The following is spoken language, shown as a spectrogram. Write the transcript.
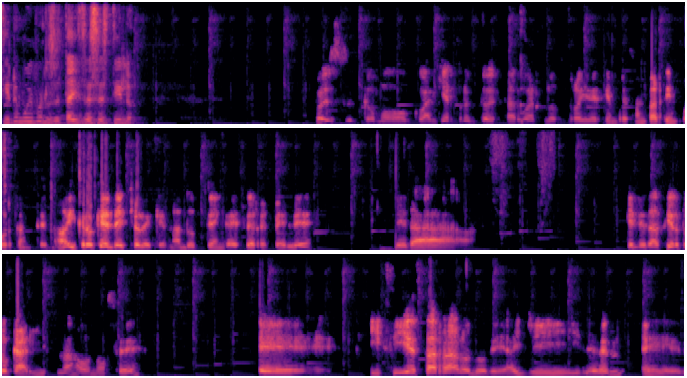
tiene muy buenos detalles de ese estilo. Pues como cualquier producto de Star Wars, los droides siempre son parte importante, ¿no? Y creo que el hecho de que Mando tenga ese repele le da que le da cierto carisma o no sé Eh, y sí está raro lo de IG-11. Eh,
